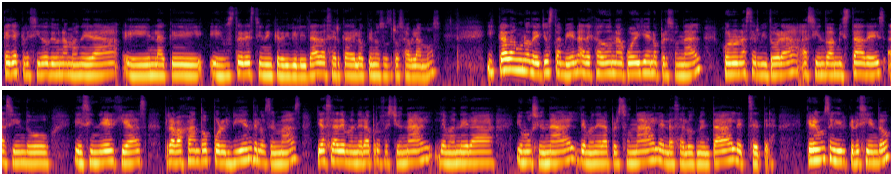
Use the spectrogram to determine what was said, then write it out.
que haya crecido de una manera eh, en la que ustedes tienen credibilidad acerca de lo que nosotros hablamos. Y cada uno de ellos también ha dejado una huella en lo personal con una servidora, haciendo amistades, haciendo eh, sinergias, trabajando por el bien de los demás, ya sea de manera profesional, de manera emocional, de manera personal, en la salud mental, etcétera. Queremos seguir creciendo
